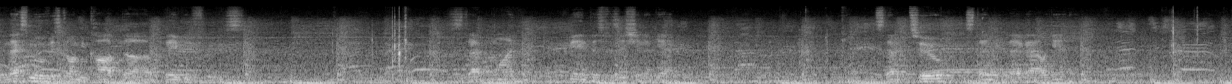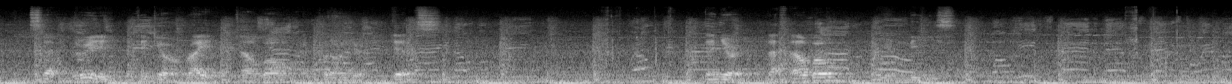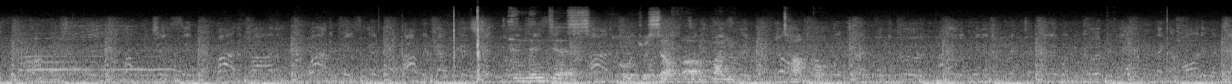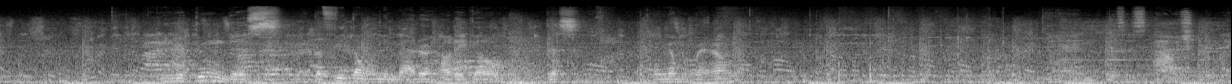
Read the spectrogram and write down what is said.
The next move is gonna be called the baby freeze. Step one, be in this position again. Step two, extend your leg out again. Step three, take your right elbow and put on your hips. Then your left elbow on your knees. And then just hold yourself up while you topple. When you're doing this, the feet don't really matter how they go just hang around. And this is how she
